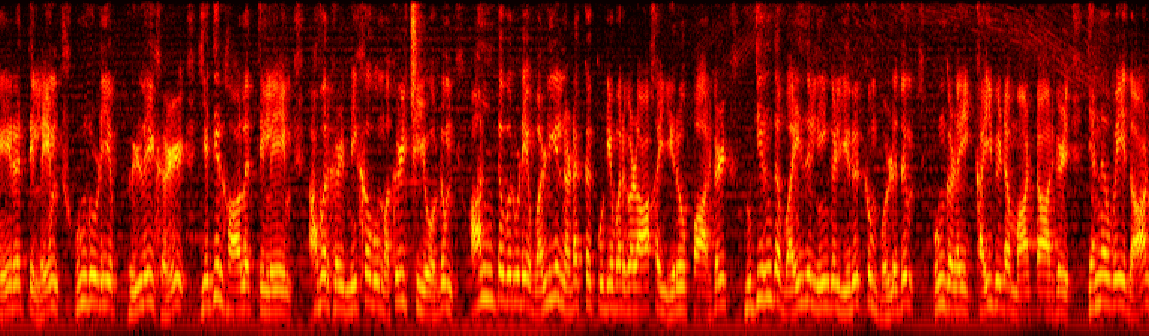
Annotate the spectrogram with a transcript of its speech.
நேரத்திலே உங்களுடைய பிள்ளைகள் எதிர்காலத்திலே அவர்கள் மிகவும் மகிழ்ச்சியோடும் ஆண்டவருடைய வழியில் நடக்கக்கூடியவர்களாக இருப்பார்கள். முதிர்ந்த வயதில் நீங்கள் இருக்கும் பொழுது உங்களை கைவிட மாட்டார்கள். எனவே தான்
